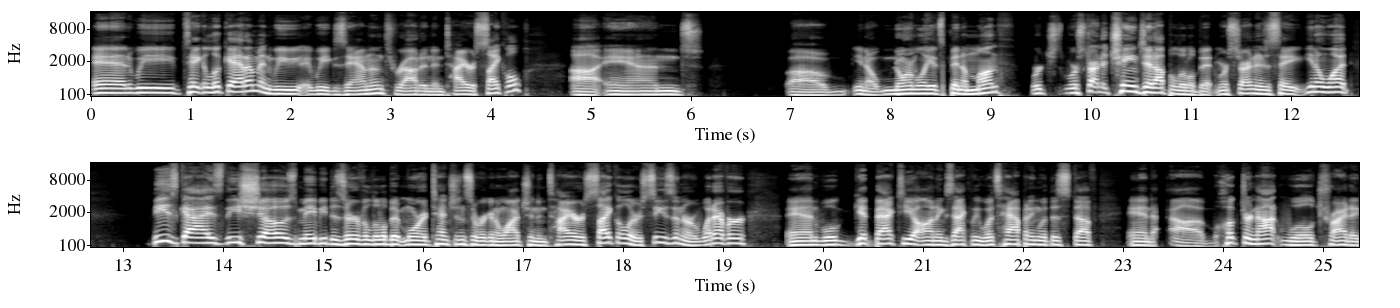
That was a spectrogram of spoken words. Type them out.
and we take a look at them, and we we examine them throughout an entire cycle. Uh, and uh, you know, normally it's been a month. We're we're starting to change it up a little bit, and we're starting to say, you know what, these guys, these shows maybe deserve a little bit more attention. So we're going to watch an entire cycle or season or whatever, and we'll get back to you on exactly what's happening with this stuff. And uh, hooked or not, we'll try to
